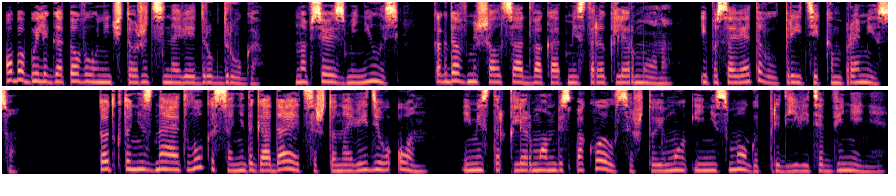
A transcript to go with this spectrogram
Оба были готовы уничтожить сыновей друг друга. Но все изменилось, когда вмешался адвокат мистера Клермона и посоветовал прийти к компромиссу. Тот, кто не знает Лукаса, не догадается, что на видео он, и мистер Клермон беспокоился, что ему и не смогут предъявить обвинение.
